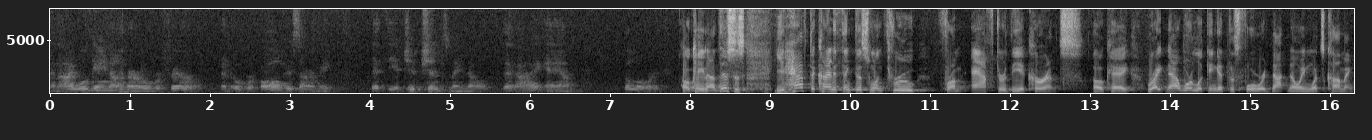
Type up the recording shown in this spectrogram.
and I will gain honor over Pharaoh and over all his army, that the Egyptians may know that I am the Lord. Okay, now this is, you have to kind of think this one through from after the occurrence. Okay, right now we're looking at this forward, not knowing what's coming.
